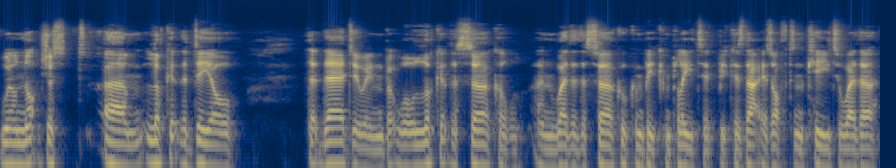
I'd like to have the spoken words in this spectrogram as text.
will not just um, look at the deal that they're doing, but will look at the circle and whether the circle can be completed because that is often key to whether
